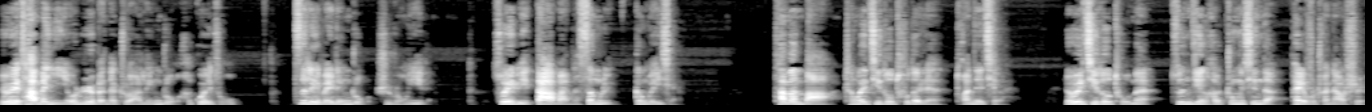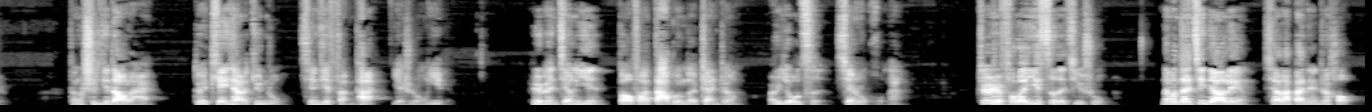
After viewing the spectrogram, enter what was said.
由于他们引诱日本的主要领主和贵族，自立为领主是容易的，所以比大阪的僧侣更危险。他们把成为基督徒的人团结起来，由于基督徒们尊敬和忠心的佩服传教士。等时机到来，对天下的君主掀起反叛也是容易的。日本将因爆发大规模的战争而由此陷入苦难。这是弗洛伊斯的记述。那么，在禁教令下达半年之后，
